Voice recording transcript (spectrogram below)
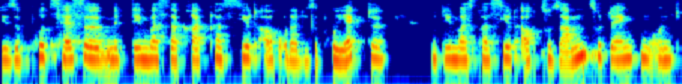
diese Prozesse mit dem, was da gerade passiert, auch oder diese Projekte mit dem, was passiert, auch zusammenzudenken und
